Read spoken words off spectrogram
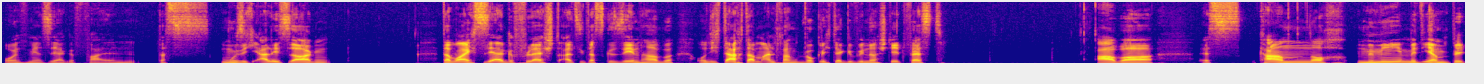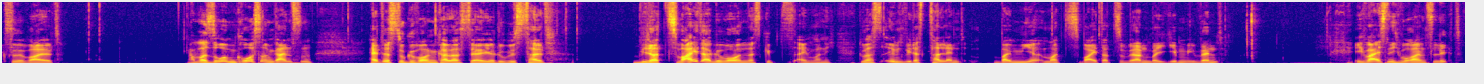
und mir sehr gefallen. Das muss ich ehrlich sagen, da war ich sehr geflasht, als ich das gesehen habe. Und ich dachte am Anfang wirklich, der Gewinner steht fest. Aber es kam noch Mimi mit ihrem Pixelwald. Aber so im Großen und Ganzen hättest du gewonnen, Calastelia. Du bist halt wieder Zweiter geworden. Das gibt es einfach nicht. Du hast irgendwie das Talent, bei mir immer Zweiter zu werden bei jedem Event. Ich weiß nicht, woran es liegt.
